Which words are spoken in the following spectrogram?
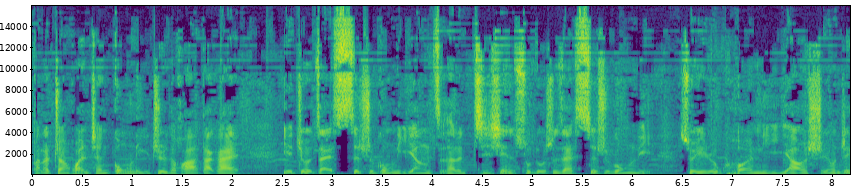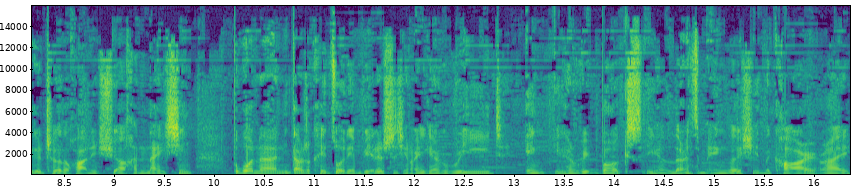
把它转换成公里制的话，大概。也就在四十公里样子，它的极限速度是在四十公里，所以如果你要使用这个车的话，你需要很耐心。不过呢，你倒是可以做点别的事情啊。You can read in, you can read books, you can learn some English in the car, right？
